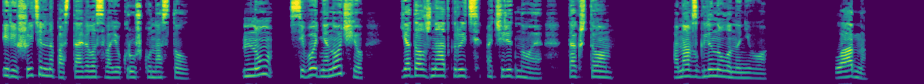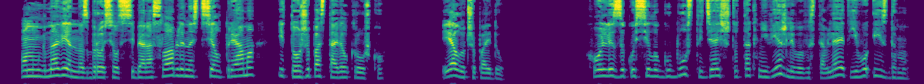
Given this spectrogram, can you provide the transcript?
и решительно поставила свою кружку на стол. «Ну, сегодня ночью я должна открыть очередное, так что...» Она взглянула на него. «Ладно». Он мгновенно сбросил с себя расслабленность, сел прямо и тоже поставил кружку. «Я лучше пойду». Холли закусила губу, стыдясь, что так невежливо выставляет его из дому.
